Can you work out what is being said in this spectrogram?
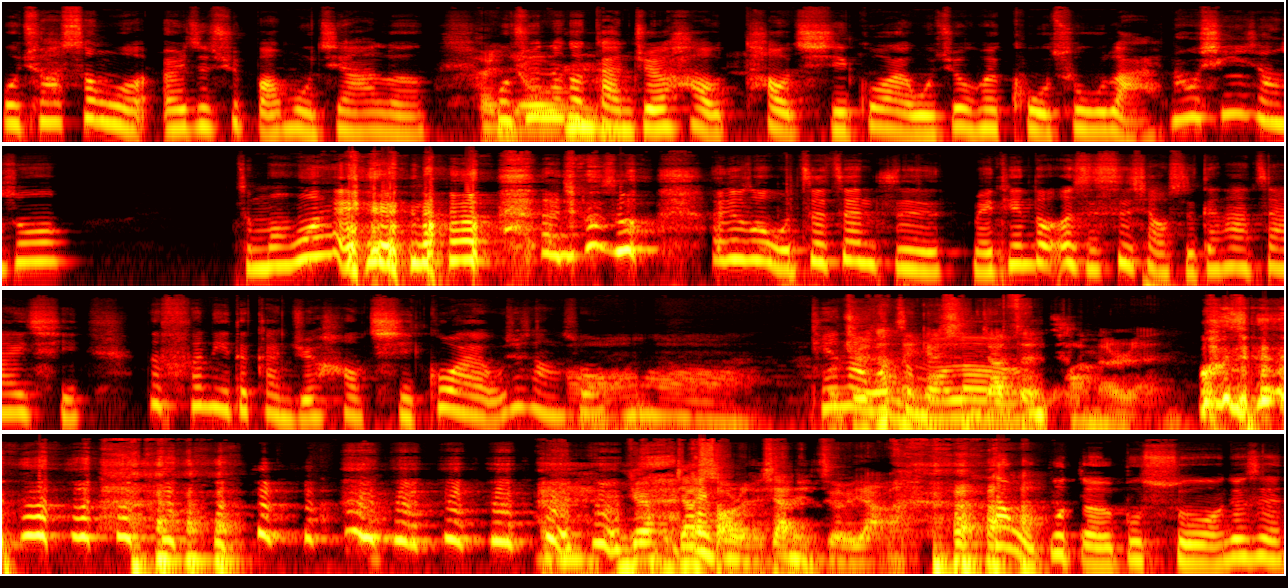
我就要送我儿子去保姆家了，我觉得那个感觉好好奇怪，我觉得我会哭出来。然后我心里想说。怎么会？然后他就说，他就说我这阵子每天都二十四小时跟他在一起，那分离的感觉好奇怪。我就想说，哦，天哪，我怎么了？比较正常的人，我 应该比较少人像你这样。但我不得不说，就是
